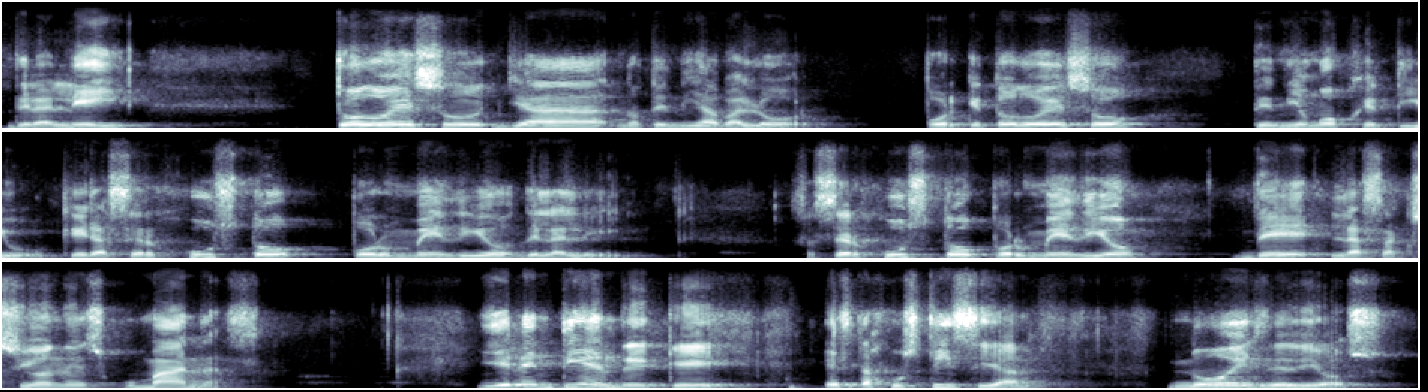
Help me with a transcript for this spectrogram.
de la ley, todo eso ya no tenía valor, porque todo eso tenía un objetivo, que era ser justo por medio de la ley. Ser justo por medio de las acciones humanas. Y él entiende que esta justicia no es de Dios,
